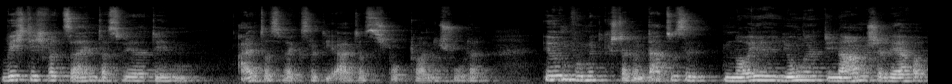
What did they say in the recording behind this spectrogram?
Wichtig wird sein, dass wir den Alterswechsel, die Altersstruktur an der Schule irgendwo mitgestalten. Und dazu sind neue, junge, dynamische Lehrer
